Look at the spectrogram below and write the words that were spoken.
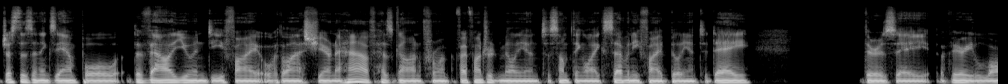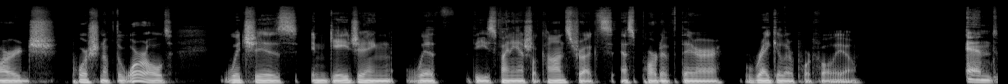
Just as an example, the value in DeFi over the last year and a half has gone from 500 million to something like 75 billion today. There's a, a very large portion of the world which is engaging with these financial constructs as part of their regular portfolio. And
